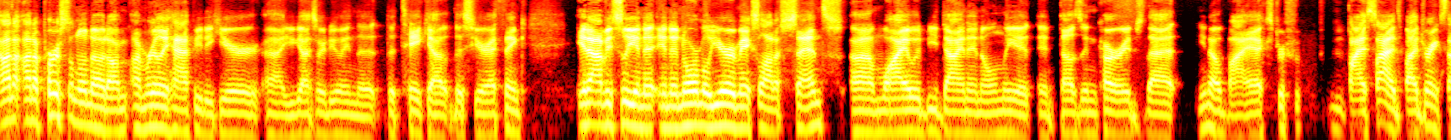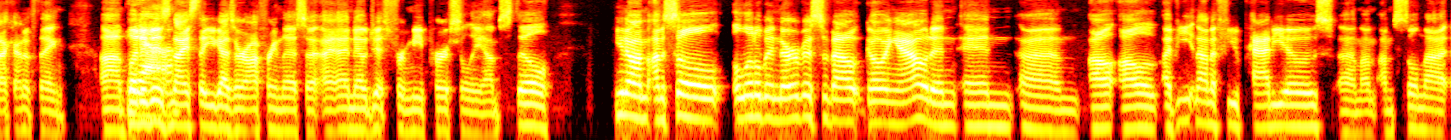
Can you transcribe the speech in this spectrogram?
on a, on a personal note. I'm I'm really happy to hear uh, you guys are doing the the takeout this year. I think it obviously in a in a normal year it makes a lot of sense um, why it would be dine in only. It it does encourage that you know buy extra buy sides, buy drinks, that kind of thing. Uh, but yeah. it is nice that you guys are offering this. I, I know just for me personally, I'm still you know, I'm I'm still a little bit nervous about going out, and and um, I'll I'll I've eaten on a few patios. Um, I'm I'm still not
